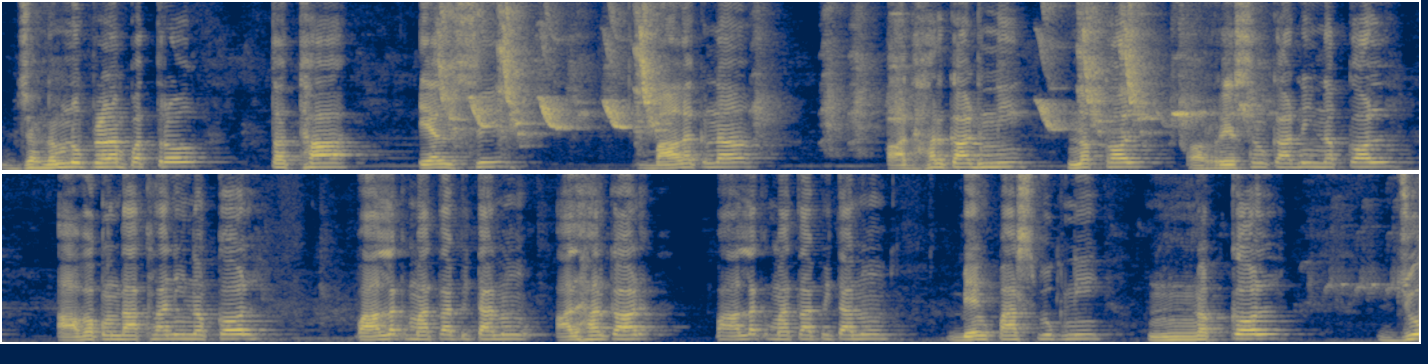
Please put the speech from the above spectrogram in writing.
જન્મનું પ્રમાણપત્ર તથા એલસી, બાળકના આધાર કાર્ડની નકલ, રેશન કાર્ડની નકલ, આવકના દાખલાની નકલ, પાલક માતા પિતાનું આધાર કાર્ડ, પાલક માતા પિતાનું બેંક પાસબુકની નકલ. જો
